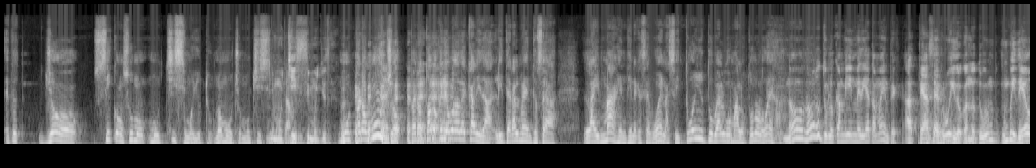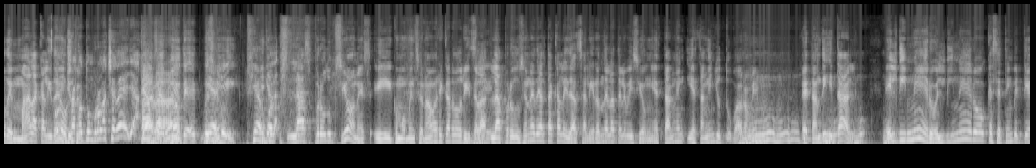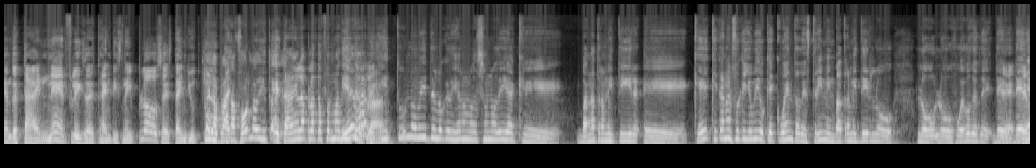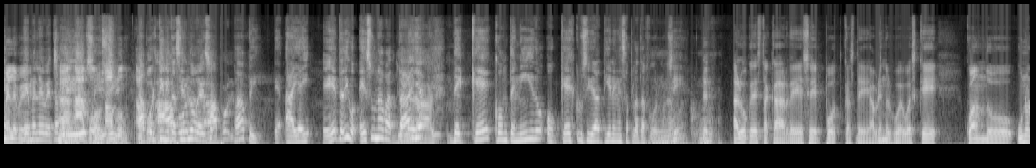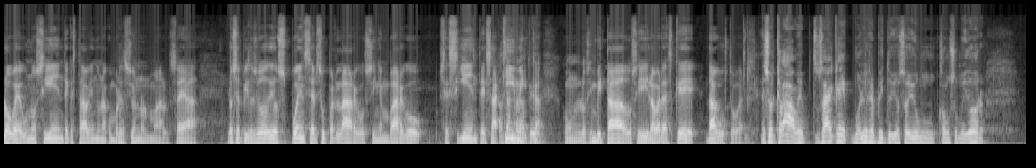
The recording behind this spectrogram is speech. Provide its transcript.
yo sí consumo muchísimo YouTube. No mucho, muchísimo. Muchísimo. yo- Mu- pero mucho, pero todo lo que yo veo de calidad, literalmente. O sea, la imagen tiene que ser buena. Si tú en YouTube ves algo malo, tú no lo dejas. No, no, tú lo cambias inmediatamente. Ah, Te hace ruido. Cuando tú ves un, un video de mala calidad Uno en se YouTube, acostumbró al HD ya. te hace Claro. ruido. te- pues sí. Es que la- las producciones, y como mencionaba Ricardo ahorita, la- las producciones de alta calidad salieron de la televisión y están en, y están en YouTube ahora mismo. Están digital. El dinero, el dinero que se está invirtiendo está en Netflix, está en Disney Plus, está en YouTube. En la plataforma digital. Está en la plataforma digital. Y tú no viste lo que dijeron hace unos días que van a transmitir. Eh, ¿qué, qué canal fue que yo vi o qué cuenta de streaming va a transmitir lo- lo- los juegos de, de, De- de MLB. de MLB Ah, también? Apple, sí, sí. Apple, Apple Apple. TV está haciendo Apple, eso. Apple. Papi, eh, ahí, ahí, eh, te digo, es una batalla de qué contenido o qué exclusividad tienen esas plataformas. Sí. De- algo que destacar de ese podcast de Abriendo el Juego es que cuando uno lo ve, uno siente que está viendo una conversación normal. O sea, los episodios pueden ser súper largos, sin embargo, se siente esa Pasan química rápido. con los invitados y la verdad es que da gusto verlo. Eso es clave. Tú sabes que, vuelvo y repito, yo soy un consumidor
